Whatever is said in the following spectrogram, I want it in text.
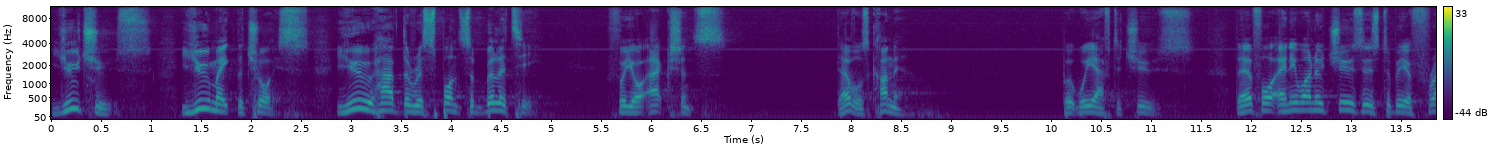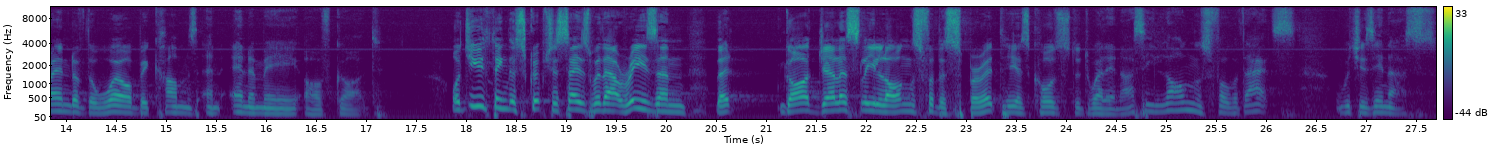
You choose. You make the choice. You have the responsibility for your actions. Devil's cunning, but we have to choose. Therefore, anyone who chooses to be a friend of the world becomes an enemy of God. Or do you think the scripture says without reason that God jealously longs for the spirit he has caused to dwell in us? He longs for that which is in us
